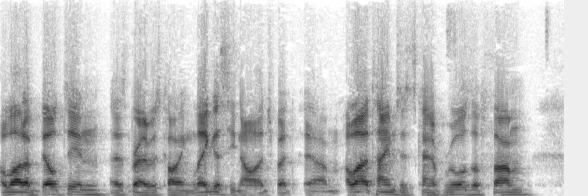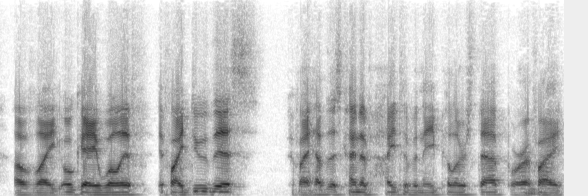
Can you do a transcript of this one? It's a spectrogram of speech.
a lot of built-in as brad was calling legacy knowledge but um, a lot of times it's kind of rules of thumb of like okay well if if i do this if i have this kind of height of an a pillar step or if i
